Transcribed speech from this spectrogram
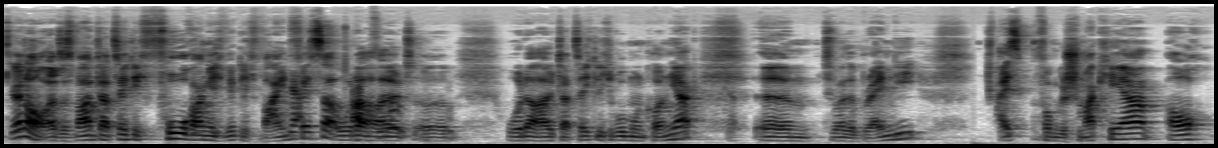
Genau, also es waren tatsächlich vorrangig wirklich Weinfässer ja, oder halt äh, oder halt tatsächlich Rum und Cognac, ja. ähm, beziehungsweise Brandy. Heißt vom Geschmack her auch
